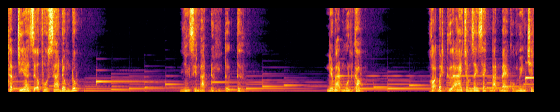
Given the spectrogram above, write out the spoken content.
thậm chí là giữa phố xá đông đúc. Nhưng xin bạn đừng tự tử. Nếu bạn muốn khóc, gọi bất cứ ai trong danh sách bạn bè của mình trên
